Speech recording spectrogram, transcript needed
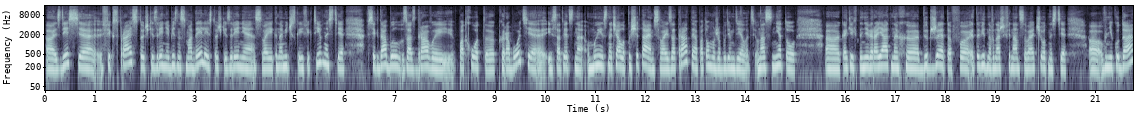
А, здесь фикс прайс с точки зрения бизнес-модели, с точки зрения своей экономической эффективности всегда был за здравый подход к работе, и, соответственно, мы сначала посчитаем свои затраты, а потом уже будем делать. У нас нету а, каких-то невероятных бюджетов, это видно в нашей финансовой отчетности э, в никуда.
